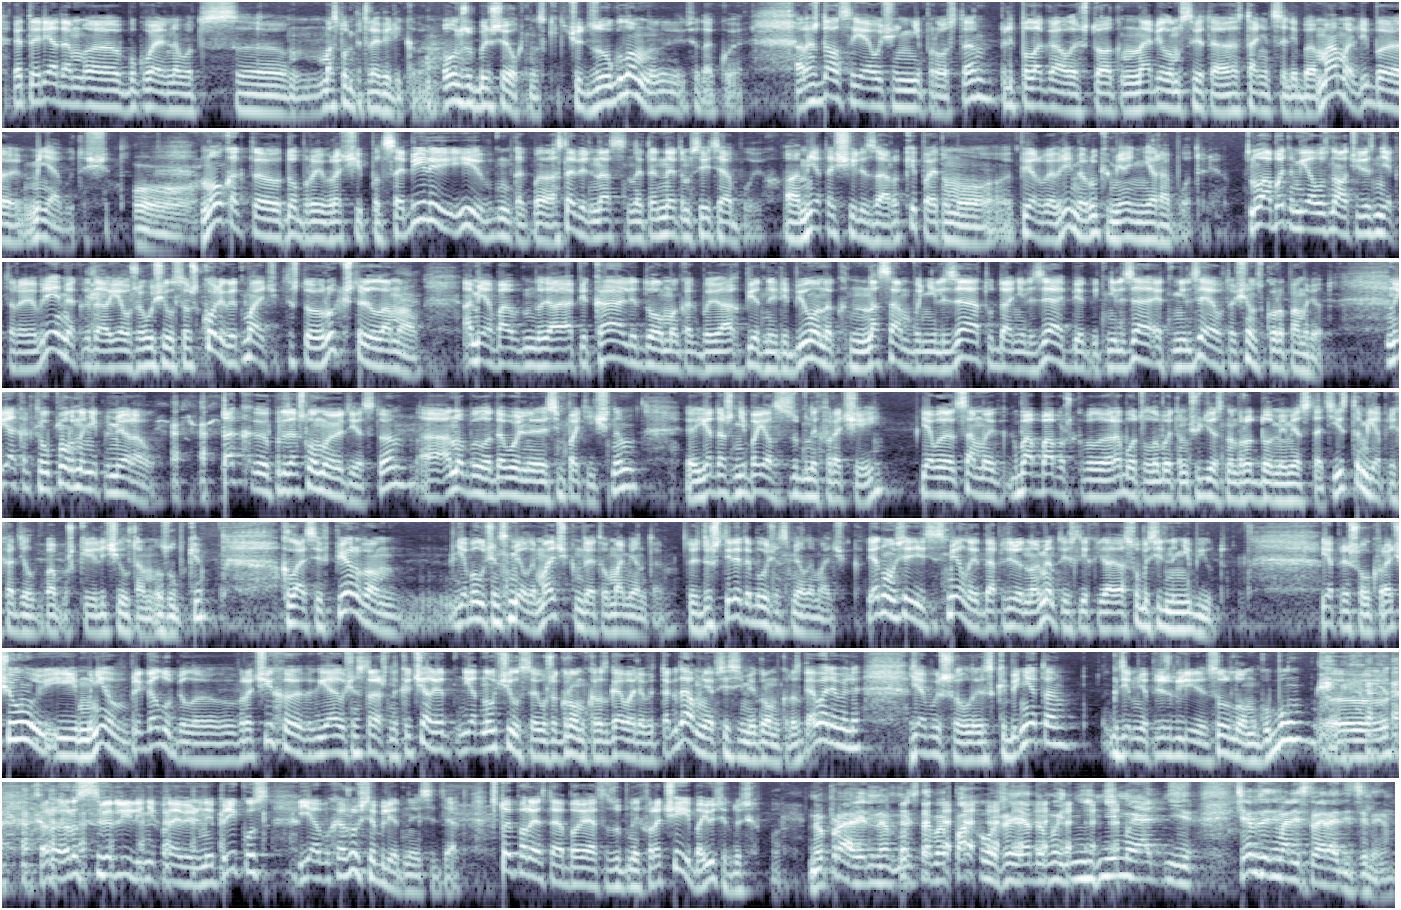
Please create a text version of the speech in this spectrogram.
Это рядом э, буквально вот с э, мостом Петра Великого. Он же Большеохтинский. Чуть за углом ну, и все такое. Рождался я очень непросто. Предполагалось, что на белом свете останется либо мама, либо меня вытащит. Но как-то добрые врачи подсобили и как бы оставили нас на, на этом свете обоих. А Меня тащили за руки, поэтому первое время руки у меня не работали. Ну, об этом я узнал через некоторое время, когда я уже учился в школе. Говорит, мальчик, ты что, руки что ли ломал? А меня опекали дома, как бы, ах, бедный ребенок, на самбо нельзя, туда нельзя, бегать нельзя, это нельзя, а вот вообще он скоро помрет. Но я как-то упорно не помирал. Так э, произошло мое детство. А Оно было довольно симпатичным. Я даже не боялся зубных врачей. Я вот этот самый, ба- бабушка работала в этом чудесном роддоме медстатистом. Я приходил к бабушке и лечил там зубки. В классе в первом я был очень смелым мальчиком до этого момента. То есть до 6 лет я был очень смелый мальчик. Я думаю, все дети смелые до определенного момента, если их особо сильно не бьют. Я пришел к врачу, и мне приголубила врачиха. Я очень страшно кричал. Я, я научился уже громко разговаривать тогда. У меня все семьи громко разговаривали. Я вышел из кабинета, где мне прижгли сурлом губу, э, рассверлили неправильный прикус. Я выхожу, все бледные сидят. С той поры я стал бояться зубных врачей и боюсь их до сих пор. Ну, правильно, мы с тобой похожи. Я думаю, не, не мы одни. Чем занимались твои родители?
